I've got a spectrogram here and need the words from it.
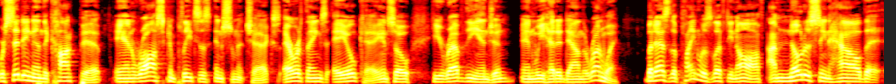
We're sitting in the cockpit, and Ross completes his instrument checks. Everything's A OK, and so he revved the engine, and we headed down the runway. But as the plane was lifting off, I'm noticing how the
